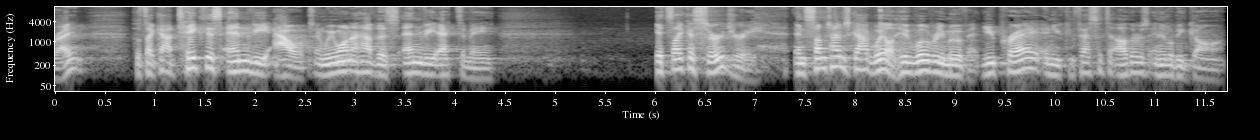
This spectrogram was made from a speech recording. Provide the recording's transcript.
right? So it's like, God, take this envy out. And we want to have this envy ectomy. It's like a surgery. And sometimes God will, He will remove it. You pray and you confess it to others, and it'll be gone.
